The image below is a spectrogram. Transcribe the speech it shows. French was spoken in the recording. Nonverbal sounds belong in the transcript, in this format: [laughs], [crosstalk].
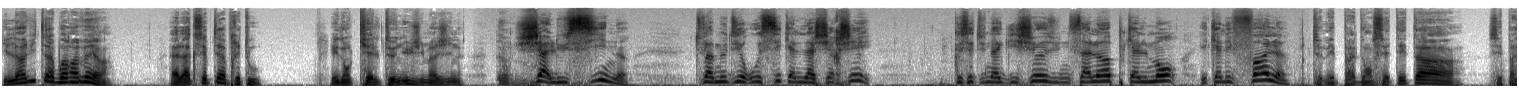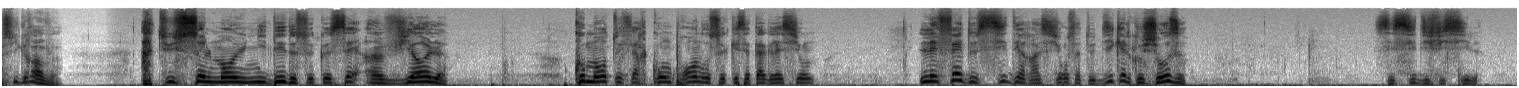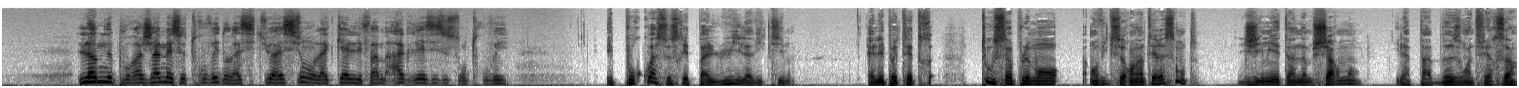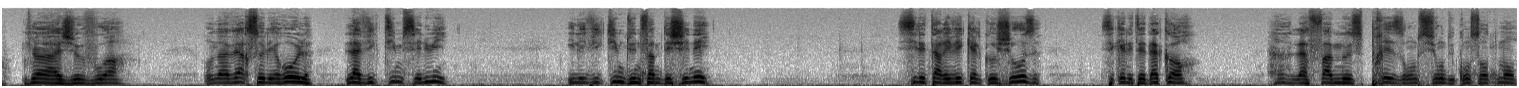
Il l'a invité à boire un verre. Elle a accepté après tout. Et dans quelle tenue, j'imagine? Non, J'hallucine Tu vas me dire aussi qu'elle l'a cherché Que c'est une aguicheuse, une salope, qu'elle ment et qu'elle est folle Te mets pas dans cet état. C'est pas si grave. As-tu seulement une idée de ce que c'est un viol? Comment te faire comprendre ce qu'est cette agression? L'effet de sidération, ça te dit quelque chose? C'est si difficile. L'homme ne pourra jamais se trouver dans la situation dans laquelle les femmes agressées se sont trouvées. Et pourquoi ce serait pas lui la victime? Elle est peut-être tout simplement envie de se rendre intéressante. Jimmy est un homme charmant. Il n'a pas besoin de faire ça. Ah, je vois. On inverse les rôles. La victime, c'est lui. Il est victime d'une femme déchaînée. S'il est arrivé quelque chose, c'est qu'elle était d'accord. La fameuse présomption du consentement.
